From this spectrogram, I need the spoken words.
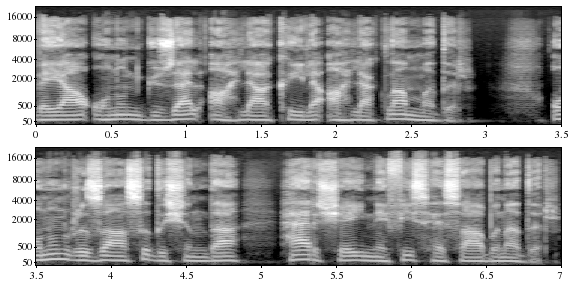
veya onun güzel ahlakıyla ahlaklanmadır. Onun rızası dışında her şey nefis hesabınadır.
